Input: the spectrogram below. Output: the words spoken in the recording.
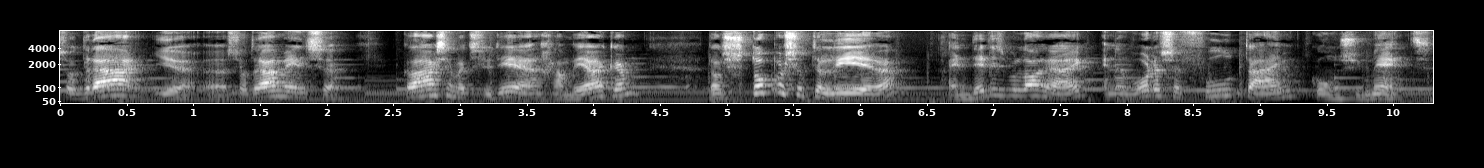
zodra, je, uh, zodra mensen klaar zijn met studeren en gaan werken, dan stoppen ze te leren. En dit is belangrijk. En dan worden ze fulltime consument.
